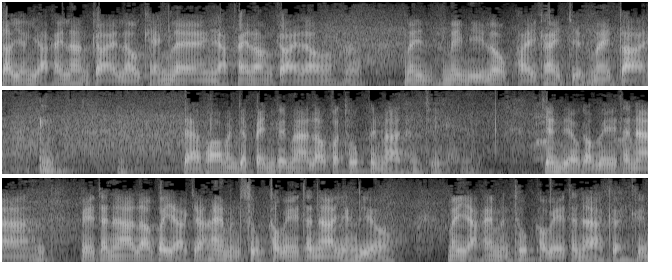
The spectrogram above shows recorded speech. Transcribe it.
เรายังอยากให้ร่างกายเราแข็งแรง อยากให้ร่างกายเราไม่ไม่มีโรคภัยไข้เจ็บไม่ตาย แต่พอมันจะเป็นขึ้นมาเราก็ทุกข์ขึ้นมาทันที เช่นเดียวกับเวทนา เวทนาเราก็อยากจะให้มันสุขเวทนาอย่างเดียว ไม่อยากให้มันทุกขเวทนาเกิดขึ้น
